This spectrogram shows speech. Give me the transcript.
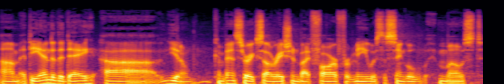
Um, at the end of the day, uh, you know, compensatory acceleration by far for me was the single most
